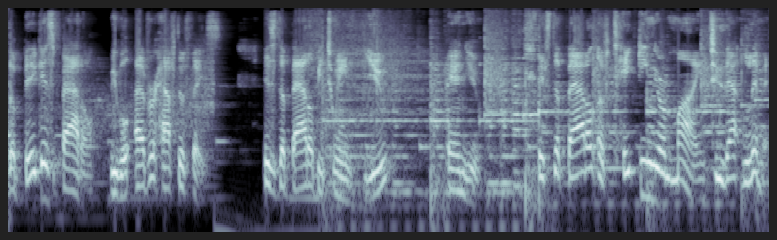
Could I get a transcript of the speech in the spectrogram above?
The biggest battle we will ever have to face is the battle between you and you. It's the battle of taking your mind to that limit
